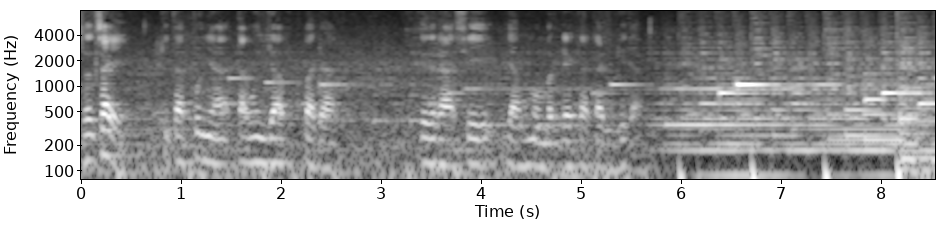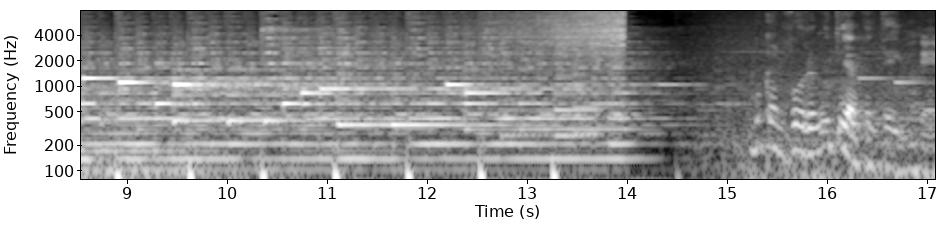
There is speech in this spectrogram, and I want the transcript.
Selesai. Kita punya tanggung jawab kepada generasi yang memerdekakan kita. Bukan forum itu yang penting. Oke.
